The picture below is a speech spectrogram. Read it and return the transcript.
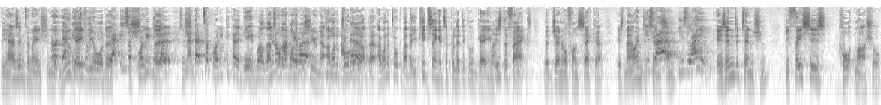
he has information No, that you gave to- the order That is to a political. the, that- that's a political game. Well, that's You know, what I want to pursue now. I want to talk uttered- about that. I want to talk about that. You keep saying it's a political game. Is the fact that General Fonseka is now in detention? He's lying. He's lying. is in detention, he faces court martial,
